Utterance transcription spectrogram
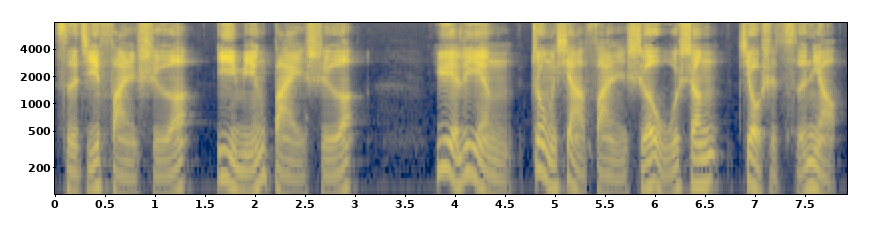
此即反蛇，一名百蛇。月令仲夏反蛇无声，就是此鸟。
